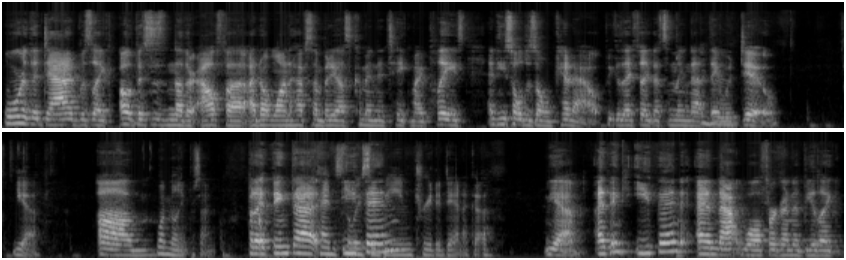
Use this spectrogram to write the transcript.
or the dad was like, "Oh, this is another alpha. I don't want to have somebody else come in and take my place," and he sold his own kid out because I feel like that's something that they Mhm. would do. Yeah. Um, One million percent. but I think that Hence the way Ithan, Sabine treated Danika. yeah, I think Ithan and that wolf are going to be like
